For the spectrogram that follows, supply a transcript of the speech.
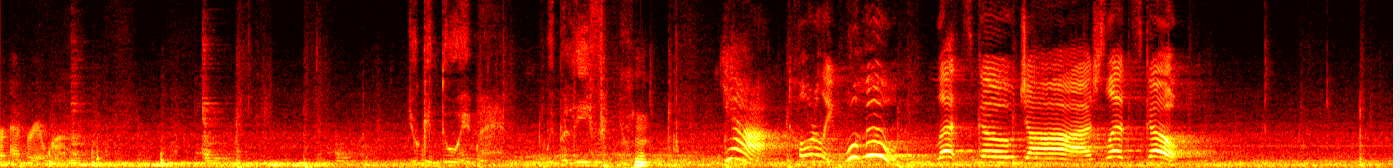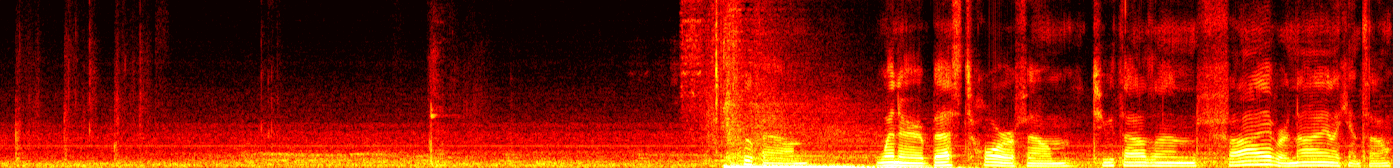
For everyone. You can do it, man. We believe in you. Hmm. Yeah, totally. Woohoo! Let's go, Josh. Let's go. Who found winner best horror film 2005 or 9 I can't tell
